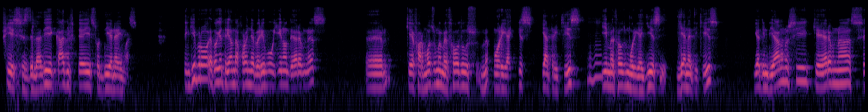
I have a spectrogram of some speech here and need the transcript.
φύσης, δηλαδή κάτι φταίει στο DNA μας. Στην Κύπρο εδώ για 30 χρόνια περίπου γίνονται έρευνες ε, και εφαρμόζουμε μεθόδους μοριακής ιατρικής ή μεθόδους μοριακής γενετικής για την διάγνωση και έρευνα σε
